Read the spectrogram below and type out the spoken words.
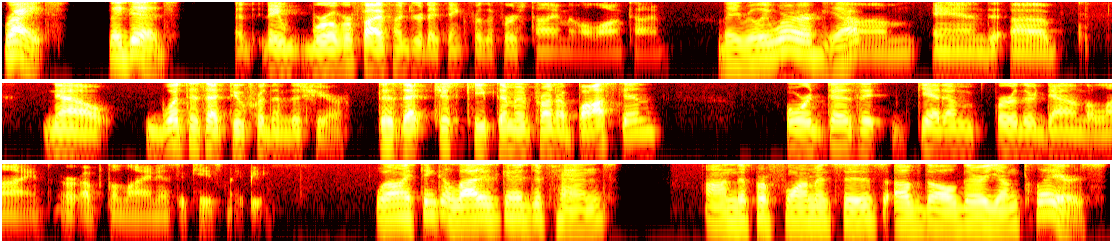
Right. They did. And they were over 500, I think, for the first time in a long time. They really were. Yeah. Um, and uh, now, what does that do for them this year? Does that just keep them in front of Boston, or does it get them further down the line or up the line, as the case may be? Well, I think a lot is going to depend on the performances of all their young players.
